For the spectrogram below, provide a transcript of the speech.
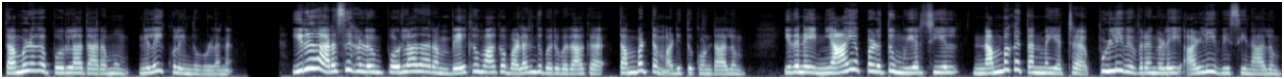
தமிழக பொருளாதாரமும் நிலை குலைந்து உள்ளன. இரு அரசுகளும் பொருளாதாரம் வேகமாக வளர்ந்து வருவதாக தம்பட்டம் அடித்துக் கொண்டாலும் இதனை நியாயப்படுத்தும் முயற்சியில் நம்பகத்தன்மையற்ற புள்ளி விவரங்களை அள்ளி வீசினாலும்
